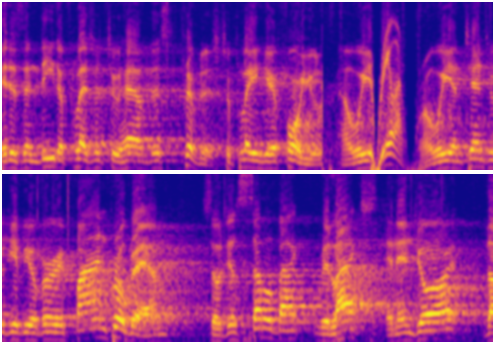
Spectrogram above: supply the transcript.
It is indeed a pleasure to have this privilege to play here for you. Uh, we, we intend to give you a very fine program, so just settle back, relax, and enjoy the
